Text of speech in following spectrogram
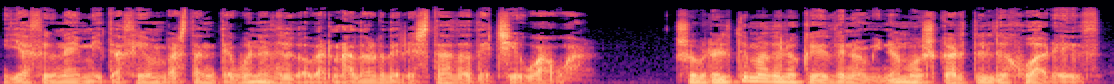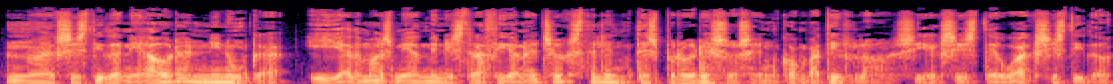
y hace una imitación bastante buena del gobernador del estado de Chihuahua. Sobre el tema de lo que denominamos cartel de Juárez, no ha existido ni ahora ni nunca, y además mi administración ha hecho excelentes progresos en combatirlo, si existe o ha existido,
